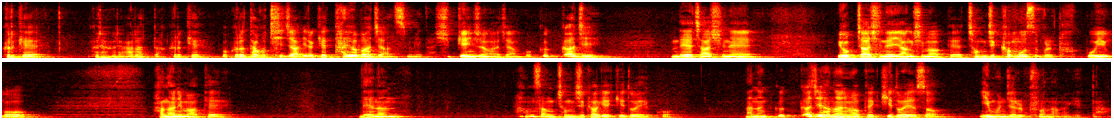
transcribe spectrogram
그렇게 그래 그래 알았다. 그렇게 뭐 그렇다고 치자. 이렇게 타협하지 않습니다. 쉽게 인정하지 않고 끝까지 내 자신의 욥 자신의 양심 앞에 정직한 모습을 딱 보이고 하나님 앞에 내는 항상 정직하게 기도했고 나는 끝까지 하나님 앞에 기도해서 이 문제를 풀어나가겠다.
